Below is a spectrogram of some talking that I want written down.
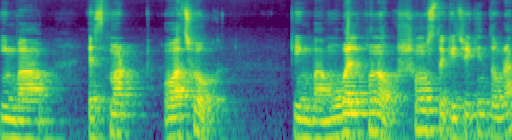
কিংবা স্মার্ট ওয়াচ হোক কিংবা মোবাইল ফোন হোক, সমস্ত কিছুই কিন্তু আমরা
